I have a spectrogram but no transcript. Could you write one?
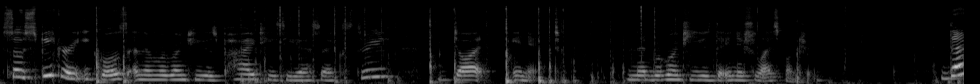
So speaker equals, and then we're going to use PyTTSX3 dot init. And then we're going to use the initialize function. Then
